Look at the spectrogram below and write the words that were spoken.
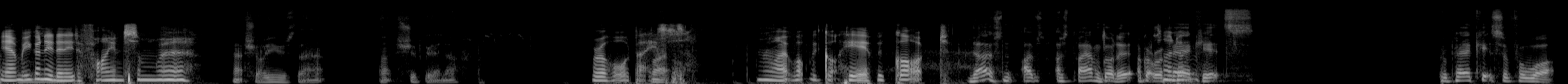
Yeah, but you're gonna um, need to find somewhere Actually, I'll use that. That should be enough. for a horde base. Right, what we got here? We've got No, I've, I've, I haven't got it. I've got So repair kits. Repair kits are for what?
